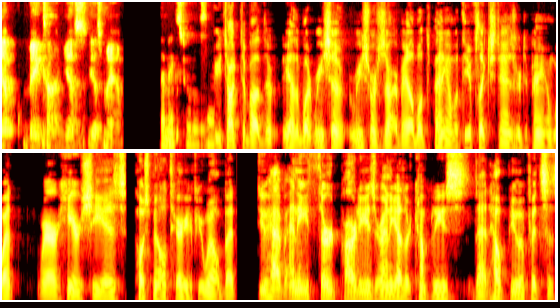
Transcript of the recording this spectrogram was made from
Yep, big time. Yes, yes, ma'am. That makes total sense. You talked about the yeah what resources are available depending on what the affliction is or depending on what where he or she is post military, if you will. But do you have any third parties or any other companies that help you if it's a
